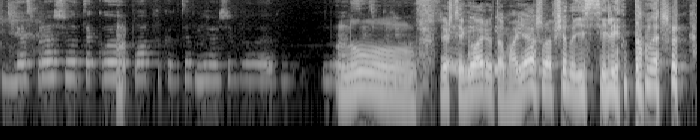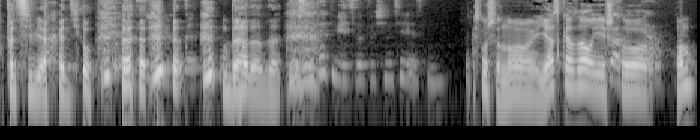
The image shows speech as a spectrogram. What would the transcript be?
Я спрашивала такое у папы, когда мне уже было ну, я же тебе говорю, там, а я же вообще до 10 лет там, знаешь, под себя ходил. Да-да-да. Ну, что ты ответил? Это очень интересно. Слушай, ну, я сказал ей, что он...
